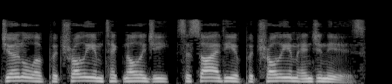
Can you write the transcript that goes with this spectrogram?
Journal of Petroleum Technology, Society of Petroleum Engineers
